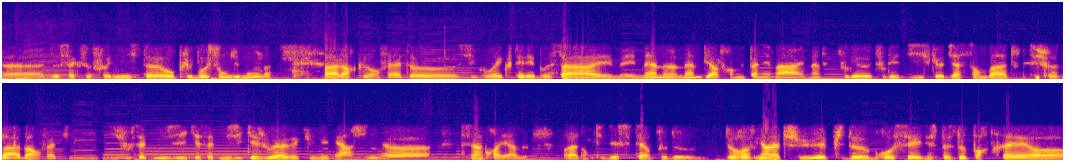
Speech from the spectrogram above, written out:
de saxophoniste au plus beau son du monde. Alors que en fait, si vous réécoutez les bossa et, même même Girl from Ipanema et même tous les tous les disques jazz samba, toutes ces choses-là, bah en fait, il, joue cette musique et cette musique est jouée avec une énergie, euh, c'est incroyable. Voilà, donc l'idée c'était un peu de, de revenir là-dessus et puis de brosser une espèce de portrait euh,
